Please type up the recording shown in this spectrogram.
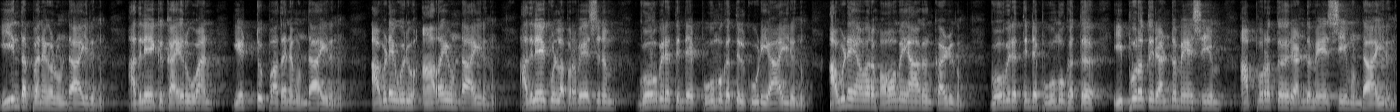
ഈന്തപ്പനകൾ ഉണ്ടായിരുന്നു. അതിലേക്ക് കയറുവാൻ എട്ടു പതനമുണ്ടായിരുന്നു. അവിടെ ഒരു അറയുണ്ടായിരുന്നു. അതിലേക്കുള്ള പ്രവേശനം ഗോപുരത്തിന്റെ പൂമുഖത്തിൽ കൂടിയായിരുന്നു അവിടെ അവർ ഹോമയാഗം കഴുകും. ഗോപുരത്തിന്റെ പൂമുഖത്ത് ഇപ്പുറത്ത് രണ്ടു മേശയും അപ്പുറത്ത് രണ്ടു മേശയും ഉണ്ടായിരുന്നു.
